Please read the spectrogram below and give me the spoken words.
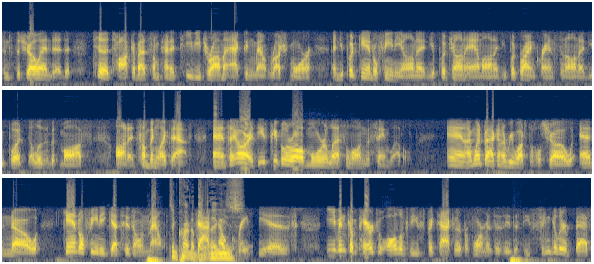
since the show ended to talk about some kind of TV drama acting Mount Rushmore, and you put Gandolfini on it, and you put Jon Hamm on it, you put Bryan Cranston on it, and you put Elisabeth Moss on it, something like that, and say, all right, these people are all more or less along the same level. And I went back and I rewatched the whole show, and no, Gandolfini gets his own mountain. It's incredible. That's Uh, how great he is. Even compared to all of these spectacular performances, it is the singular best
